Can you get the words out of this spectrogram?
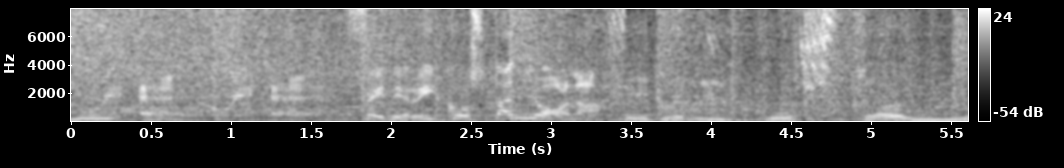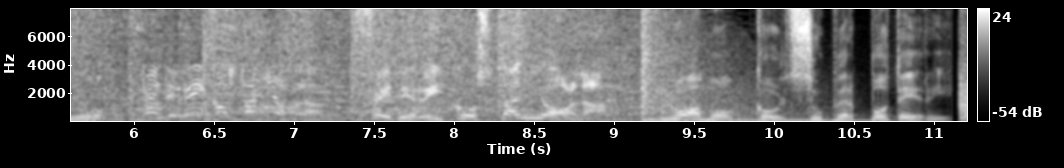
Lui è. Lui è. Federico Stagnola. Federico Stagnola. Federico Stagnola. Federico Stagnola. L'uomo col superpoteri.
